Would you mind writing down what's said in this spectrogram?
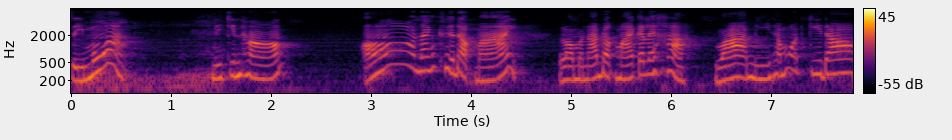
สีม่วง มีกลิ่นหอม อ๋อ นั่นคือดอกไม้ เรามานับดอกไม้กันเลยค่ะ ว่ามีทั้งหมดกี่ดอก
